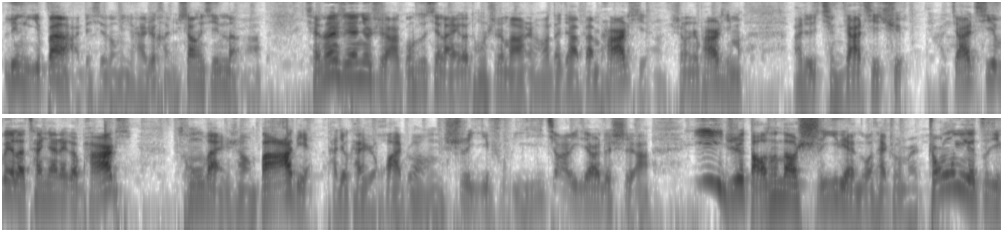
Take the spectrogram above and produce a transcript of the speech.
另一半啊这些东西，还是很上心的啊。前段时间就是啊，公司新来一个同事嘛，然后大家办 party 啊，生日 party 嘛，啊就请佳期去啊。佳期为了参加这个 party，从晚上八点他就开始化妆试衣服，一件一件的试啊。一直倒腾到十一点多才出门，终于自己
